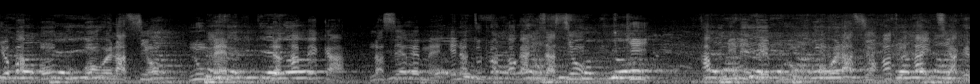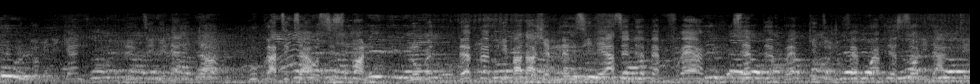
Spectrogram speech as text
Yo pa bon pou bon relasyon nou men, de APK, nan CRM, e nan tout lot organizasyon ki ap milite pou yon relasyon antre Haiti ak Republik Dominikèn, yon ti gilen tan pou pratik sa yo sisman. Nou, de pep ki pataje menm zile a, se de pep frèr, se de pep ki toujou fè pref de solidarite.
